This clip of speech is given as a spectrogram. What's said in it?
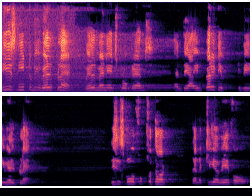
These need to be well planned, well managed programs, and they are imperative to be well planned. This is more food for thought than a clear way forward.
